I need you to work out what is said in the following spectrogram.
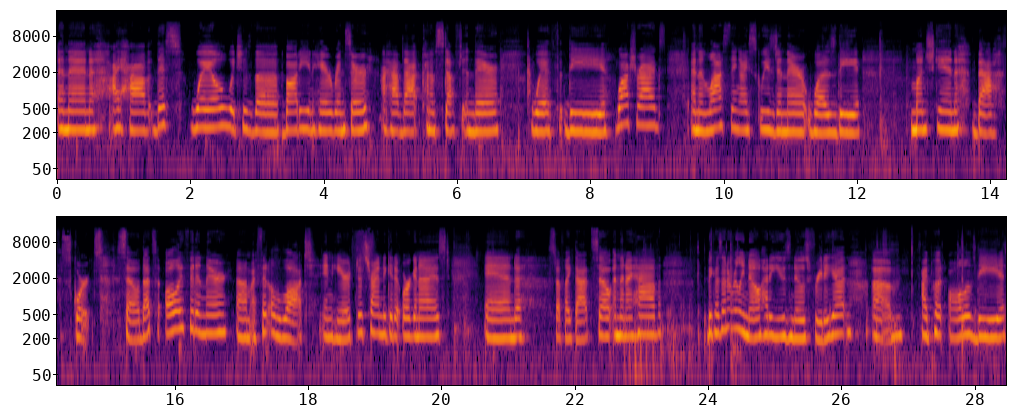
And then I have this whale, which is the body and hair rinser. I have that kind of stuffed in there with the wash rags. And then last thing I squeezed in there was the Munchkin bath squirts. So that's all I fit in there. Um, I fit a lot in here, just trying to get it organized and stuff like that. So, and then I have, because I don't really know how to use NoseFrida yet, um, I put all of the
